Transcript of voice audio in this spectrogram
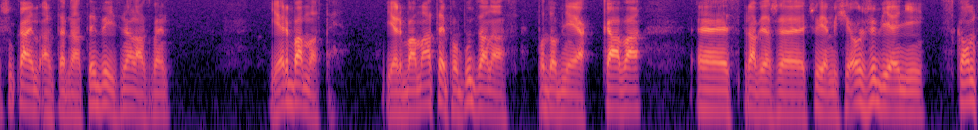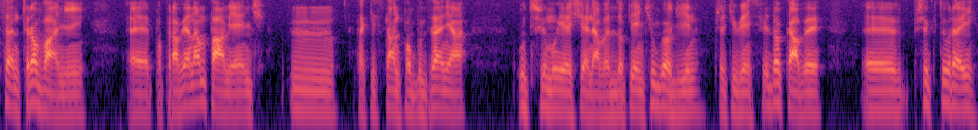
Szukałem alternatywy i znalazłem yerba mate. Yerba mate pobudza nas podobnie jak kawa. E, sprawia, że czujemy się ożywieni, skoncentrowani, e, poprawia nam pamięć. Mm, taki stan pobudzenia utrzymuje się nawet do 5 godzin, w przeciwieństwie do kawy, e, przy której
